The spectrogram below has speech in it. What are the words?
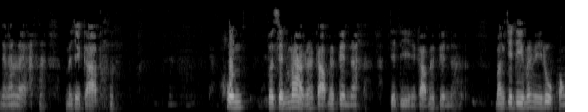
อย่างนั้นแหละ ไม่ใช่กราบ คนเปอร์เซ็นต์มากนะกราบไม่เป็นนะเจดีย์เนี่ยกราบไม่เป็นนะ บางเจดีย์ไม่มีรูปของ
